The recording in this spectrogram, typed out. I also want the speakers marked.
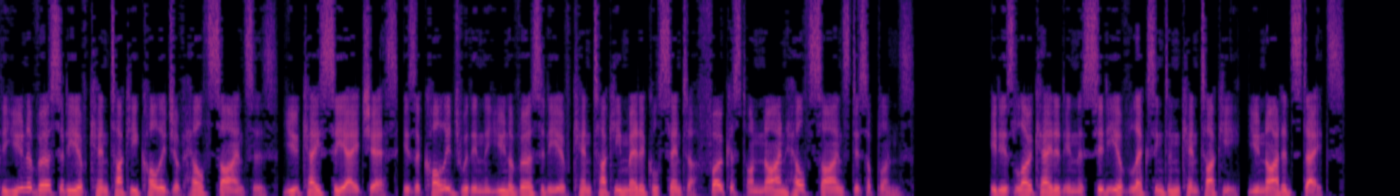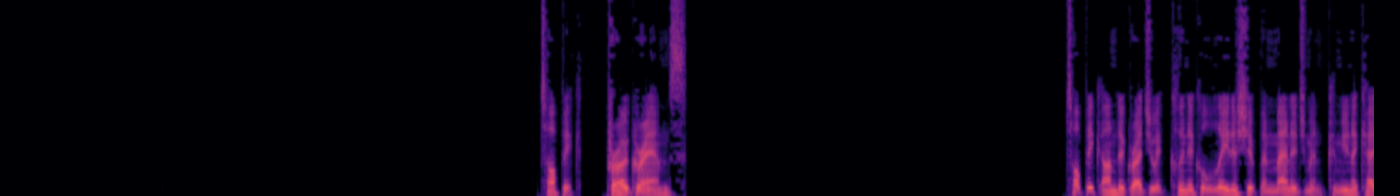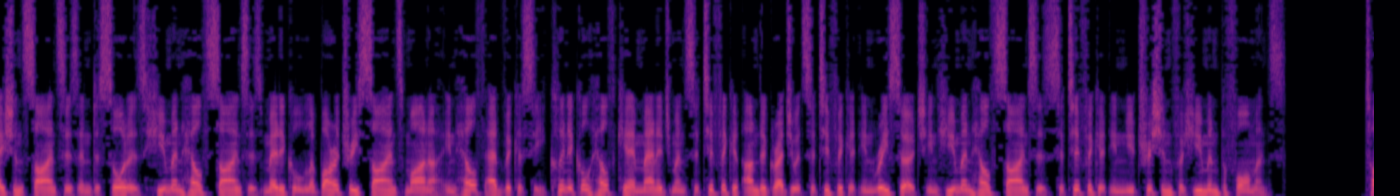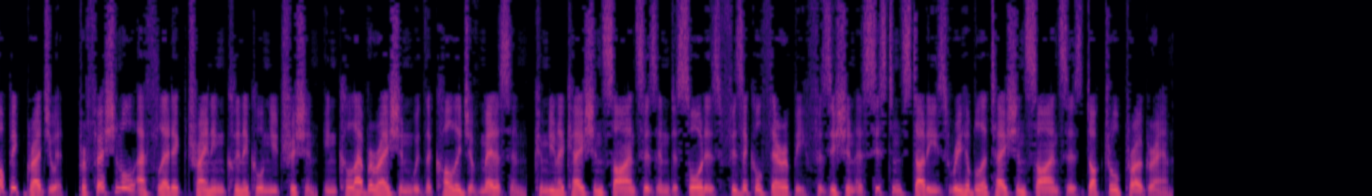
Speaker 1: The University of Kentucky College of Health Sciences UKCHS is a college within the University of Kentucky Medical Center focused on nine health science disciplines. It is located in the city of Lexington, Kentucky, United States. Programs Topic undergraduate Clinical Leadership and Management Communication Sciences and Disorders Human Health Sciences Medical Laboratory Science Minor in Health Advocacy Clinical Healthcare Management Certificate Undergraduate Certificate in Research in Human Health Sciences Certificate in Nutrition for Human Performance Topic graduate, Professional Athletic Training Clinical Nutrition in collaboration with the College of Medicine Communication Sciences and Disorders Physical Therapy Physician Assistant Studies Rehabilitation Sciences Doctoral Program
